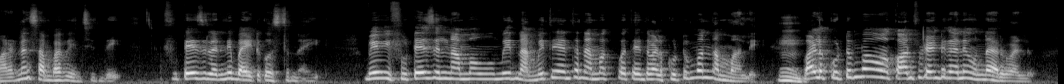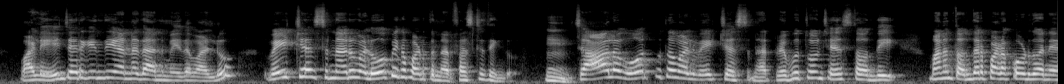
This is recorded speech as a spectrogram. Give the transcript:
మరణం సంభవించింది. ఫుటేజ్లన్నీ బయటకు వస్తున్నాయి. మేము ఈ ఫుటేజ్లు నమ్మము మీరు నమ్మితే ఎంత నమ్మకపోతే ఎంత వాళ్ళ కుటుంబం నమ్మాలి. వాళ్ళ కుటుంబం కాన్ఫిడెంట్గానే ఉన్నారు వాళ్ళు. వాళ్ళు ఏం జరిగింది అన్న దాని మీద వాళ్ళు వెయిట్ చేస్తున్నారు వాళ్ళు ఓపిక పడుతున్నారు ఫస్ట్ థింగ్ చాలా ఓర్పుతో వాళ్ళు వెయిట్ చేస్తున్నారు. ప్రభుత్వం చేస్తోంది. మనం తొందరపడకూడదు అనే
